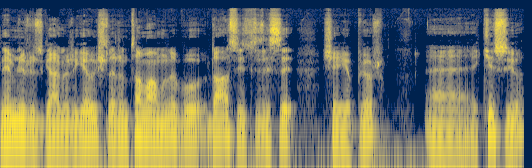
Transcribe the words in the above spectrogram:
nemli rüzgarları, yağışların tamamını bu dağ silsilesi şey yapıyor, e, kesiyor.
